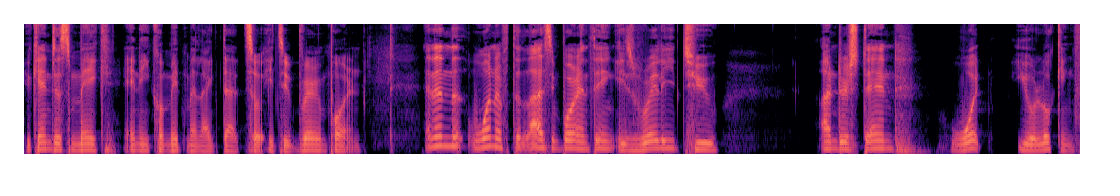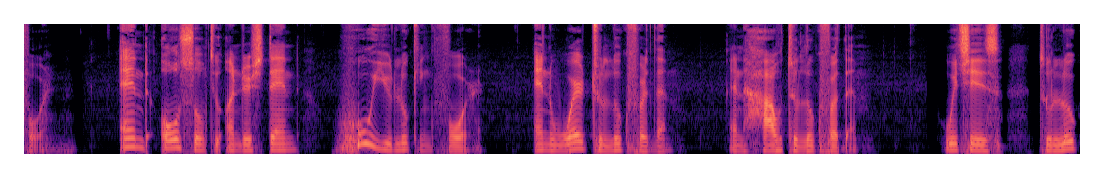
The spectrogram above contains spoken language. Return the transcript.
You can't just make any commitment like that. So it's very important. And then the, one of the last important thing is really to understand what you're looking for and also to understand who you're looking for and where to look for them and how to look for them, which is to look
